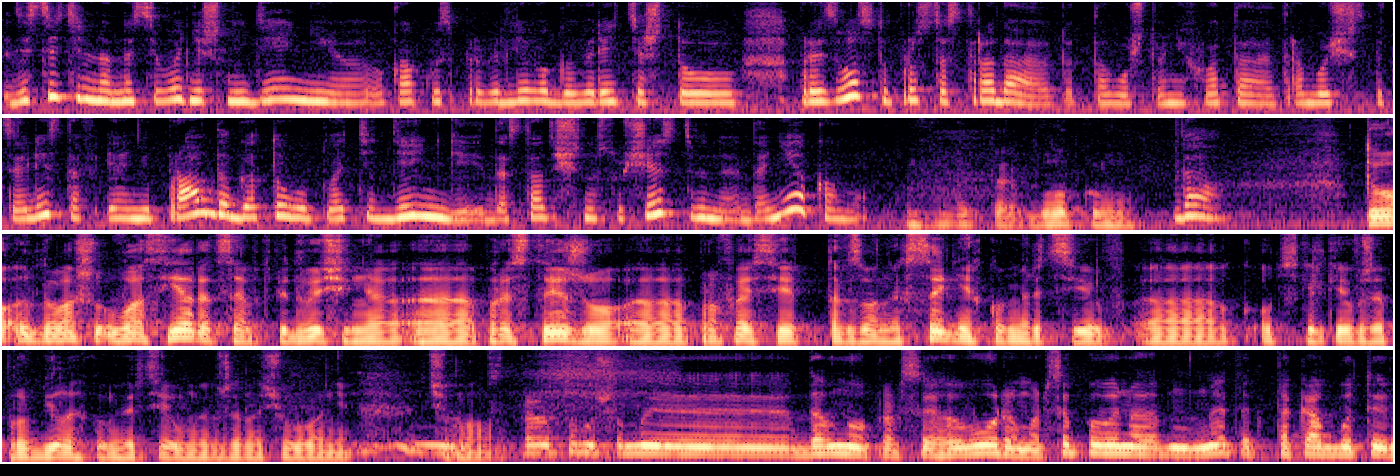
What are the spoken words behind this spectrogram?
действительно на сегодняшний день, э, как вы справедливо говорите, что производство просто страдают от того, что не хватает рабочих специалистов, и они правда готовы платить деньги достаточно существенные, да некому, було б кому. да. То на ваш, у вас є рецепт підвищення е, престижу е, професії так званих синіх комірців, е, оскільки вже про білих комірців ми вже начувані чимало. Справа в тому, що ми давно про це говоримо. Це повинна знаєте, така бути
